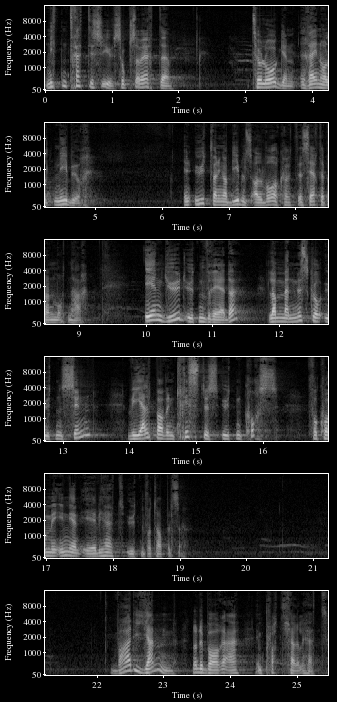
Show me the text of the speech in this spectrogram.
1937 så observerte teologen Reinhold Niebuhr en utvending av Bibelens alvor og karakteriserte på denne måten her. En Gud uten vrede, la mennesker uten synd, ved hjelp av en Kristus uten kors, få komme inn i en evighet uten fortapelse. Hva er det igjen når det bare er en platt kjærlighet?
